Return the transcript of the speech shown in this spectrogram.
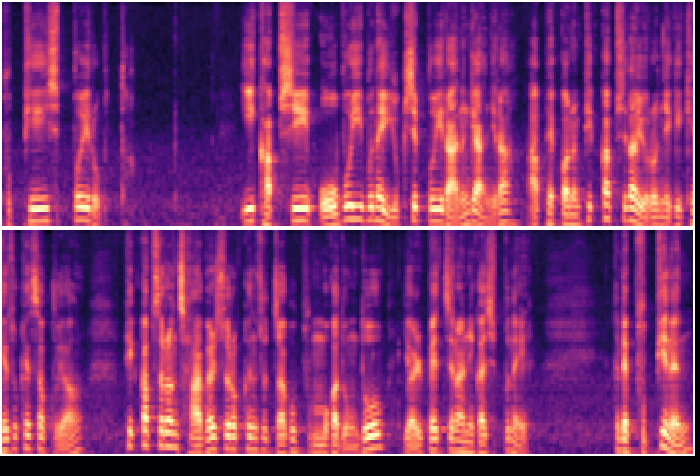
부피 10V로부터 이 값이 5V분의 60V라는 게 아니라 앞에 거는 P값이다 이런 얘기 계속 했었고요. P값으론 작을수록 큰 숫자고 분모가 농도 10배 진하니까 10분의 1 근데 부피는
